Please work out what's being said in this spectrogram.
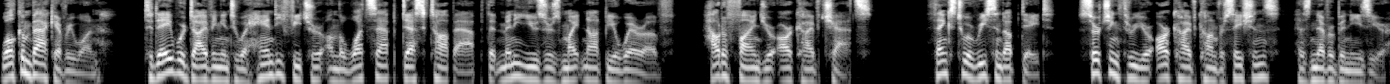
Welcome back, everyone. Today we're diving into a handy feature on the WhatsApp desktop app that many users might not be aware of how to find your archived chats. Thanks to a recent update, searching through your archived conversations has never been easier.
